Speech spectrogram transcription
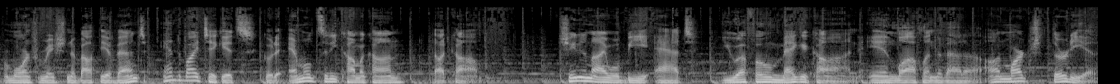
For more information about the event and to buy tickets, go to emeraldcitycomiccon.com. Shane and I will be at UFO MegaCon in Laughlin, Nevada on March 30th.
